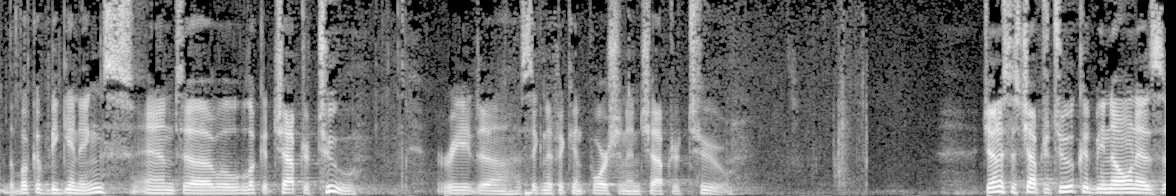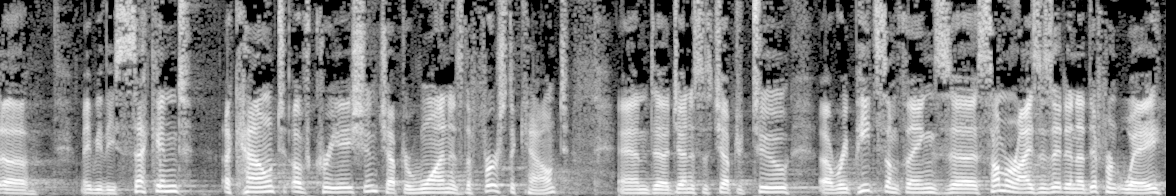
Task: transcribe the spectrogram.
the book of beginnings, and uh, we'll look at chapter 2, read uh, a significant portion in chapter 2. Genesis chapter 2 could be known as uh, maybe the second account of creation. Chapter 1 is the first account. And uh, Genesis chapter 2 uh, repeats some things, uh, summarizes it in a different way,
